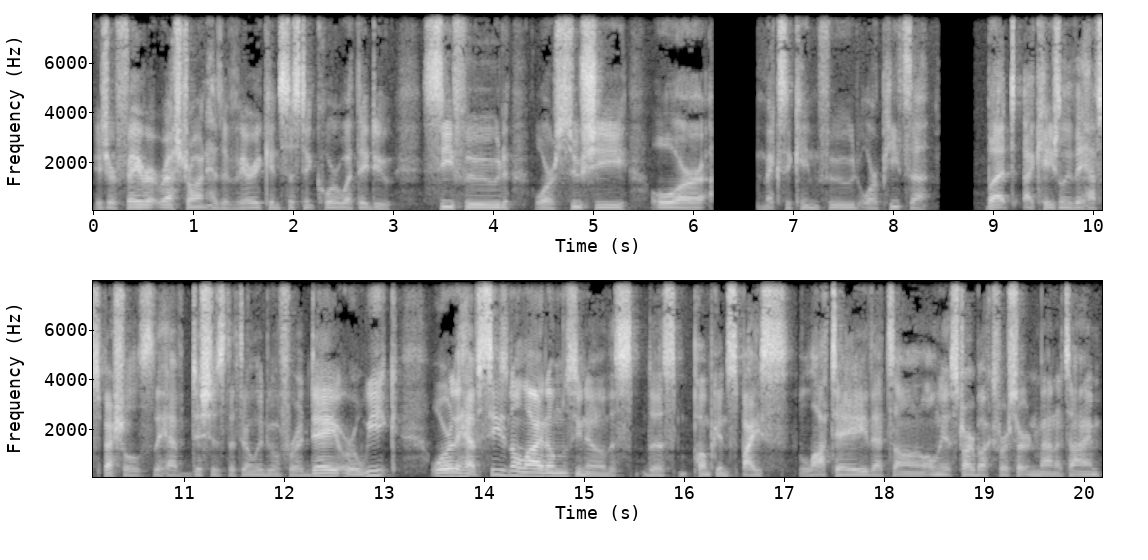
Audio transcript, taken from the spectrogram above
is your favorite restaurant has a very consistent core what they do seafood or sushi or Mexican food or pizza. But occasionally they have specials. They have dishes that they're only doing for a day or a week, or they have seasonal items. You know, this pumpkin spice latte that's on, only at Starbucks for a certain amount of time,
